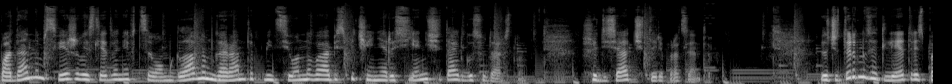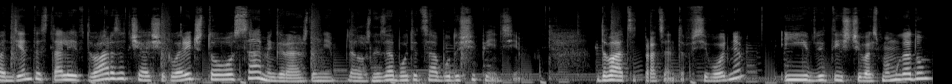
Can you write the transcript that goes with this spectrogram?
По данным свежего исследования в ЦИОМ, главным гарантом пенсионного обеспечения россияне считают государство – 64%. За 14 лет респонденты стали в два раза чаще говорить, что сами граждане должны заботиться о будущей пенсии. 20% сегодня и в 2008 году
